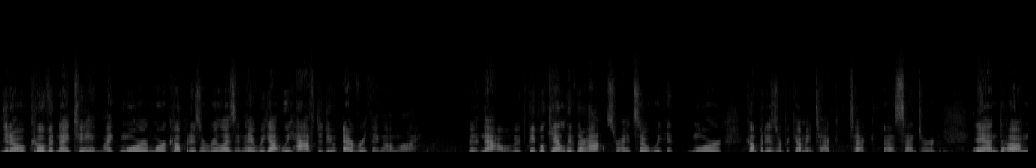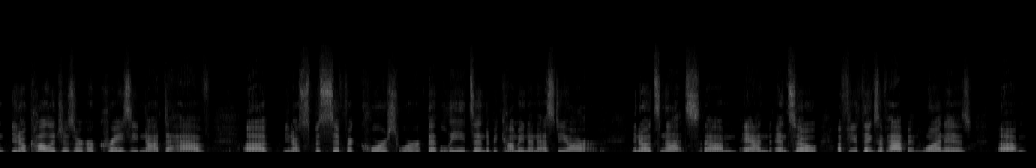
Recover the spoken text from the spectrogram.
you know covid-19 like more and more companies are realizing hey we got we have to do everything online now people can't leave their house right? So we it, more companies are becoming tech tech uh, centered. And um, you know colleges are, are, crazy not to have uh, you know specific coursework that leads into becoming an sdr you know it's nuts. Um, and and so a few things have happened. One is um,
